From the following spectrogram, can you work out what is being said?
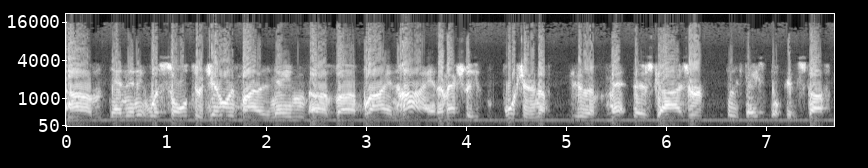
Um, and then it was sold to a gentleman by the name of uh, Brian High. And I'm actually fortunate enough to have met those guys or through Facebook and stuff.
